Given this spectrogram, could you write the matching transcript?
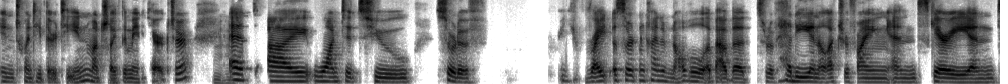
in 2013, much like the main character, mm-hmm. and I wanted to sort of write a certain kind of novel about that sort of heady and electrifying and scary and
